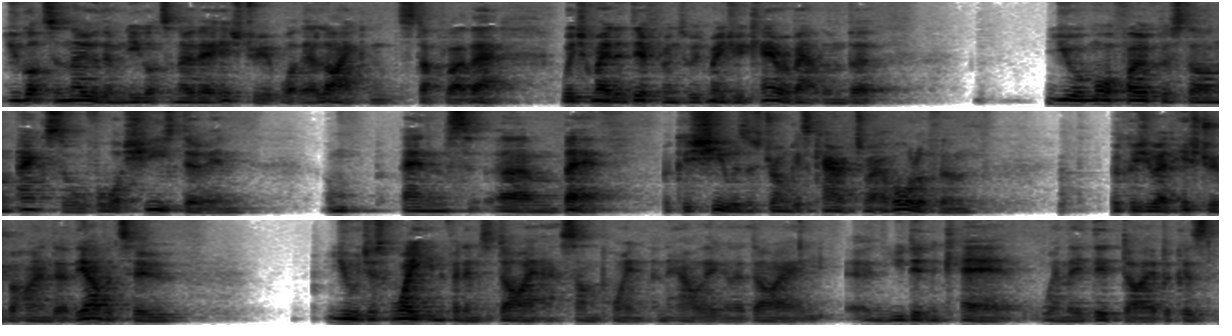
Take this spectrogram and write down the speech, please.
you got to know them. You got to know their history of what they're like and stuff like that, which made a difference, which made you care about them. But you were more focused on Axel for what she's doing, and, and um, Beth because she was the strongest character out of all of them because you had history behind it. The other two, you were just waiting for them to die at some point and how they're going to die, and you didn't care when they did die because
